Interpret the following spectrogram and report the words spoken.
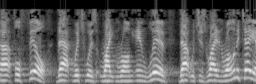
uh, fulfill that which was right and wrong and live that which is right and wrong. Let me tell you,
